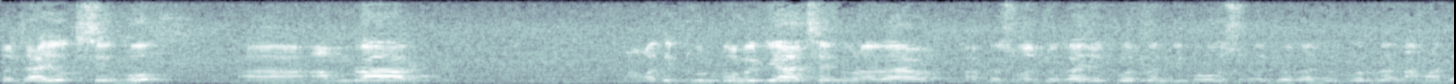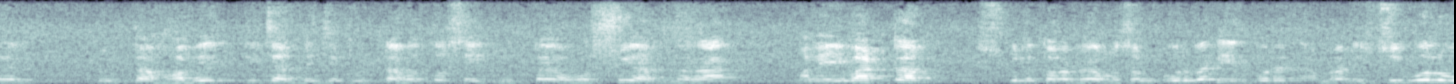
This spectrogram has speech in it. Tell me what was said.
তো যাই হোক, সে হোক। আমরা আমাদের ট্যুর কমিটি আছেন, ওনারা আপনার সঙ্গে যোগাযোগ করবেন দীপবাবুর সঙ্গে যোগাযোগ করবেন। আমাদের ট্যুরটা হবে টিচারদের যে ট্যুরটা হতো, সেই ট্যুরটায় অবশ্যই আপনারা মানে এবারটা স্কুলের তরফে অংশগ্রহণ করবেন। এরপরে আমরা নিশ্চয়ই বলব,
